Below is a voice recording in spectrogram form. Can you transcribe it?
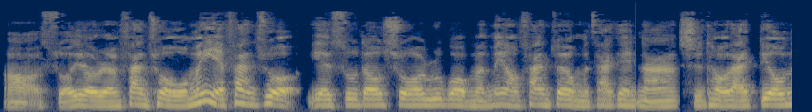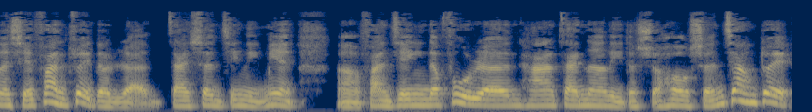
啊，所有人犯错，我们也犯错。耶稣都说，如果我们没有犯罪，我们才可以拿石头来丢那些犯罪的人。在圣经里面，嗯，犯奸淫的妇人，他在那里的时候，神将对。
